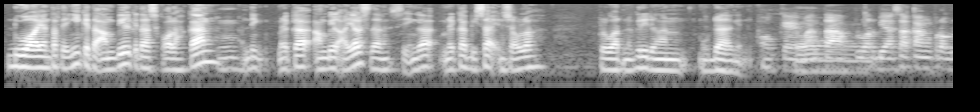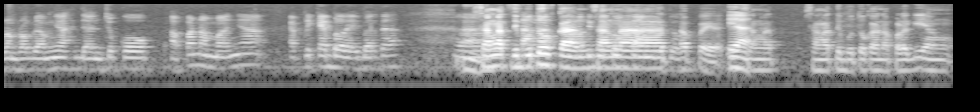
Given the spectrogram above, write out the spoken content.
dua yang tertinggi kita ambil kita sekolahkan Hmm. nanti mereka ambil IELTS dan sehingga mereka bisa insya Allah keluar negeri dengan mudah gitu Oke, mantap. Luar biasa Kang program-programnya dan cukup apa namanya? applicable ya ibaratnya. Eh, sangat dibutuhkan, sangat sangat, gitu. apa ya? Iya. ya, sangat sangat dibutuhkan apalagi yang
